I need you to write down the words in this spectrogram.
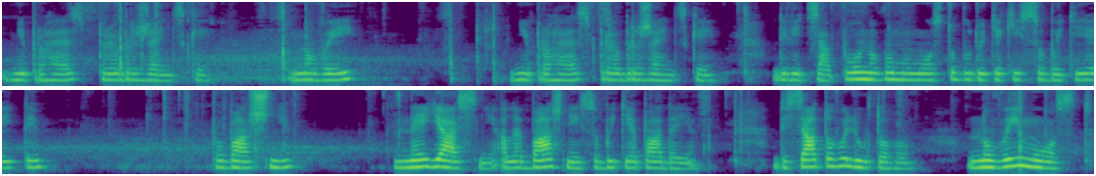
Дніпрогес, Преображенський. Новий Дніпрогес, Преображенський. Дивіться, по новому мосту будуть якісь события йти. По башні. Неясні, але башня і события падає. 10 лютого новий мост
